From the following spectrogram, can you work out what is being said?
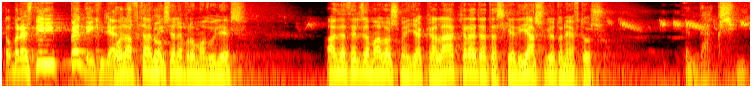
Το μοναστήρι 5.000. Όλα αυτά το... μη είναι βρωμοδουλειές. Αν δεν θέλεις να μαλώσουμε για καλά, κράτα τα σχέδιά σου για τον εαυτό σου. Εντάξει.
